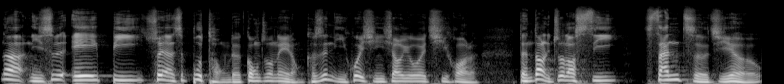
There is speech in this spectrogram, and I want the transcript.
那你是不是 A、B 虽然是不同的工作内容，可是你会行销又会企划了，等到你做到 C，三者结合，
